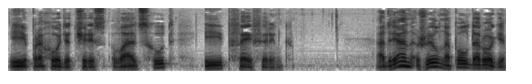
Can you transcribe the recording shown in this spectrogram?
и проходит через Вальцхут и Пфейферинг. Адриан жил на полдороги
